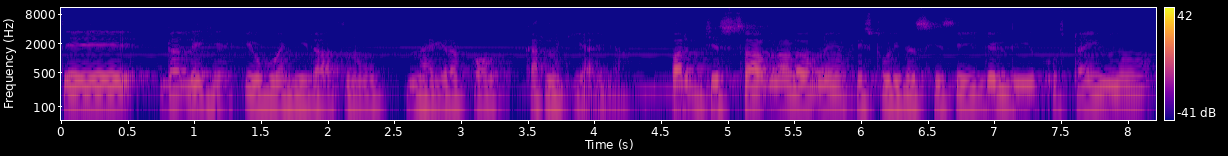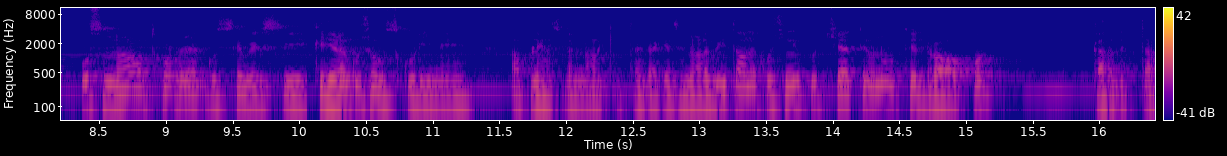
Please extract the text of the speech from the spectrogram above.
ਤੇ ਗੱਲ ਇਹ ਹੈ ਕਿ ਉਹ ਇੰਨੀ ਰਾਤ ਨੂੰ ਨਾਇਗਰਾ ਫਾਲ ਕਰਨ ਕੀ ਆ ਰਹੀ ਆ। ਪਰ ਜਿਸ ਹਿਸਾਬ ਨਾਲ ਉਹਨੇ ਆਪਣੀ ਸਟੋਰੀ ਦੱਸੀ ਸੀ, ਜਗਦੀਪ ਉਸ ਟਾਈਮ ਉਸ ਨਾਲ ਥੋੜਾ ਜਿਹਾ ਗੁੱਸੇ ਵਿੱਚ ਸੀ ਕਿ ਜਿਹੜਾ ਕੁਝ ਉਸ ਕੁੜੀ ਨੇ ਆਪਣੇ ਹਸਬੰਡ ਨਾਲ ਕੀਤਾ ਜਾਂ ਕਿਸੇ ਨਾਲ ਵੀ, ਤਾਂ ਉਹਨੇ ਕੁਝ ਨਹੀਂ ਪੁੱਛਿਆ ਤੇ ਉਹਨੂੰ ਉੱਥੇ ਡ੍ਰੌਪ ਕਰ ਦਿੱਤਾ।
